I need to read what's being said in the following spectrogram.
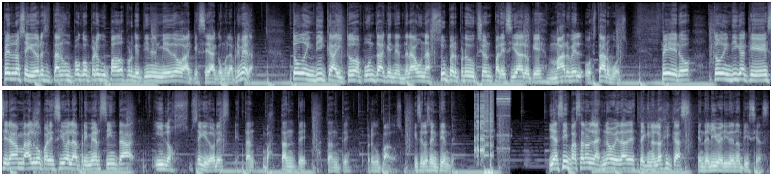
pero los seguidores están un poco preocupados porque tienen miedo a que sea como la primera. Todo indica y todo apunta a que tendrá una superproducción parecida a lo que es Marvel o Star Wars. Pero todo indica que será algo parecido a la primera cinta y los seguidores están bastante, bastante preocupados. Y se los entiende. Y así pasaron las novedades tecnológicas en Delivery de Noticias.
